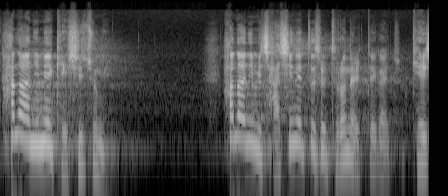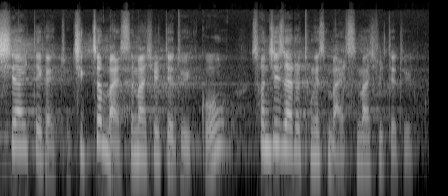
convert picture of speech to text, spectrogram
하나님의 계시 중에 하나님이 자신의 뜻을 드러낼 때가 있죠. 계시할 때가 있죠. 직접 말씀하실 때도 있고 선지자를 통해서 말씀하실 때도 있고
